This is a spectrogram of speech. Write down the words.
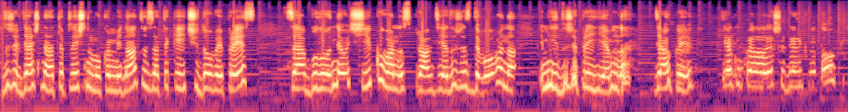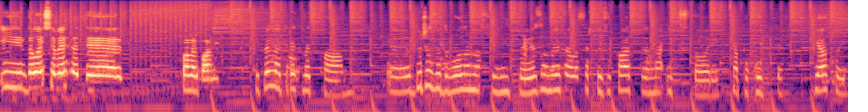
Дуже вдячна тепличному комбінату за такий чудовий приз. Це було неочікувано, справді. Я дуже здивована і мені дуже приємно. Дякую. Я купила лише один квиток і вдалося виграти павербанк. Купила три квитка. Е, дуже задоволена своїм призом. Виграла сертифікат на X-Story, на покупки. Дякую.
